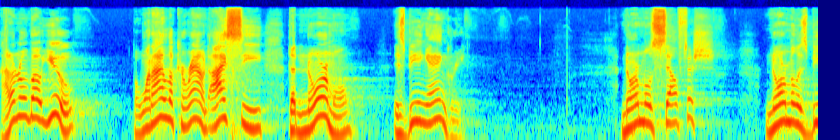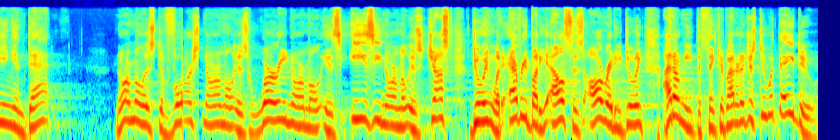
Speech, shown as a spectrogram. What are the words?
I don't know about you, but when I look around, I see that normal is being angry. Normal is selfish. Normal is being in debt. Normal is divorce. Normal is worry. Normal is easy. Normal is just doing what everybody else is already doing. I don't need to think about it. I just do what they do.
